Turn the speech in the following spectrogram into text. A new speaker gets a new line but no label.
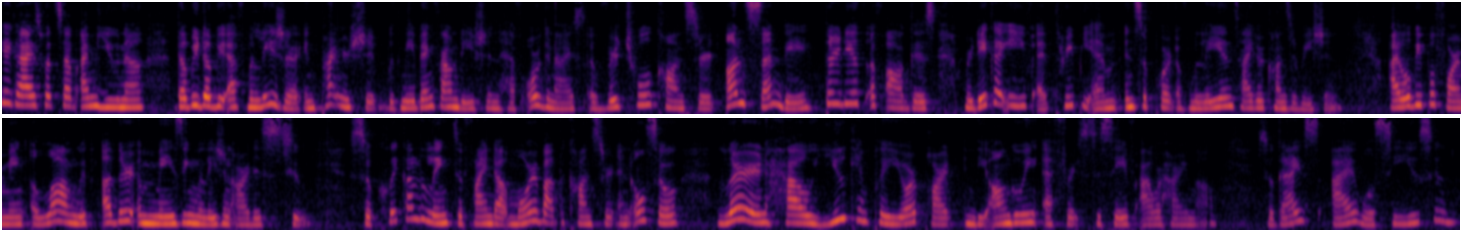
Hey guys, what's up? I'm Yuna. WWF Malaysia, in partnership with Maybank Foundation, have organized a virtual concert on Sunday, 30th of August, Merdeka Eve at 3 p.m. in support of Malayan tiger conservation. I will be performing along with other amazing Malaysian artists too. So click on the link to find out more about the concert and also learn how you can play your part in the ongoing efforts to save our harimau. So guys, I will see you soon.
